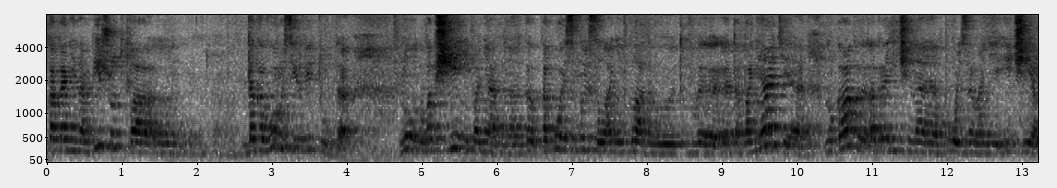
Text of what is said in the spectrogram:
как они нам пишут, по э, договору сервитута. Ну, вообще непонятно, какой смысл они вкладывают в это понятие, но как ограниченное пользование и чем.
